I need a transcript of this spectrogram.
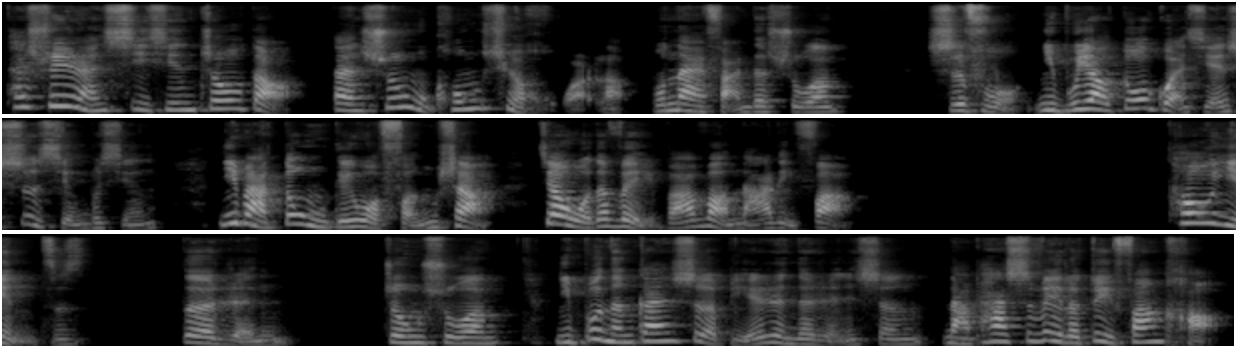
他虽然细心周到，但孙悟空却火了，不耐烦地说：“师傅，你不要多管闲事行不行？你把洞给我缝上，叫我的尾巴往哪里放？”偷影子的人中说：“你不能干涉别人的人生，哪怕是为了对方好，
